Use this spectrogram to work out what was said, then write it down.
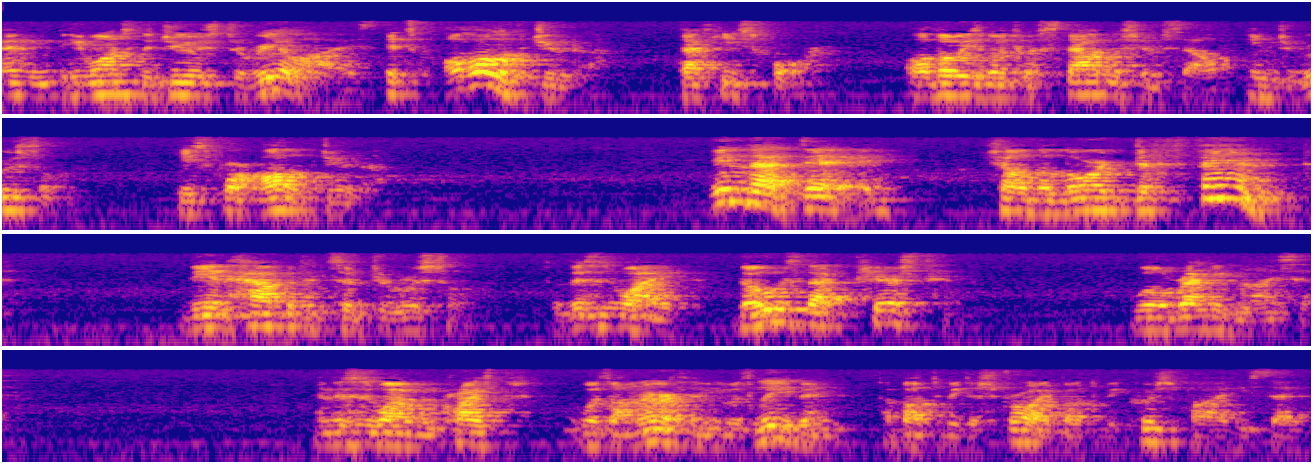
and he wants the Jews to realize it's all of Judah that he's for. Although he's going to establish himself in Jerusalem, he's for all of Judah. In that day shall the Lord defend the inhabitants of Jerusalem. So this is why those that pierced him will recognize him. And this is why when Christ was on earth and he was leaving, about to be destroyed, about to be crucified, he said,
